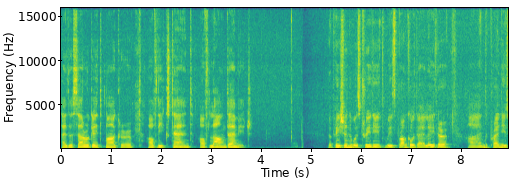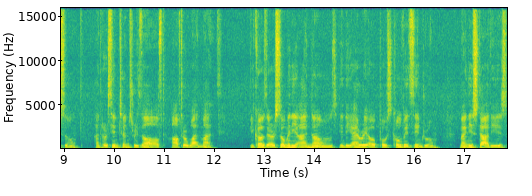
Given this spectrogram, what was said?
as a surrogate marker of the extent of lung damage. The patient was treated with bronchodilator and prednisone, and her symptoms resolved after one month. Because there are so many unknowns in the area of post-COVID syndrome, many studies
